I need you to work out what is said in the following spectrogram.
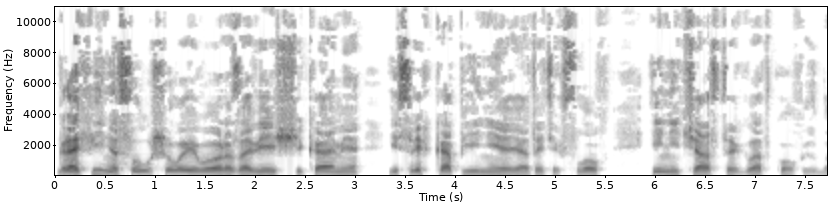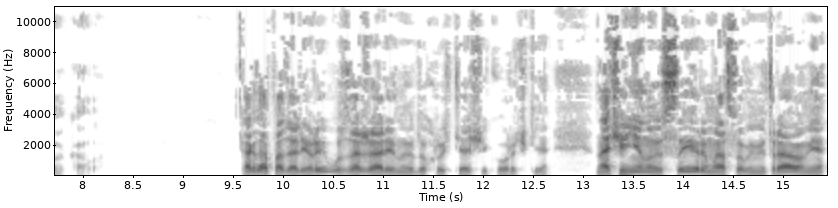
Графиня слушала его, розовея щеками и слегка пьянея от этих слов и нечастых глотков из бокала. Когда подали рыбу, зажаренную до хрустящей корочки, начиненную сыром и особыми травами,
